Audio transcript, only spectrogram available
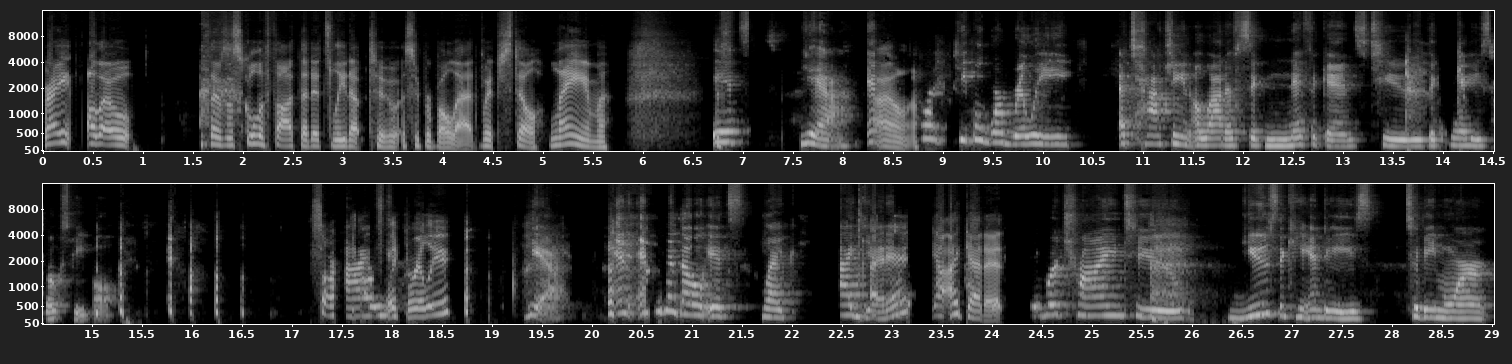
right. Although there's a school of thought that it's lead up to a Super Bowl ad, which still lame. It's yeah. And I don't know. People were really attaching a lot of significance to the candy spokespeople. Sorry. I was like, really? yeah. And and even though it's like I get it. Yeah, I get it. We're trying to use the candies to be more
